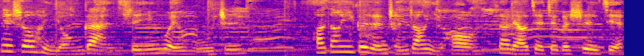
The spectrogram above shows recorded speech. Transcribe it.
那时候很勇敢，是因为无知。而当一个人成长以后，在了解这个世界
